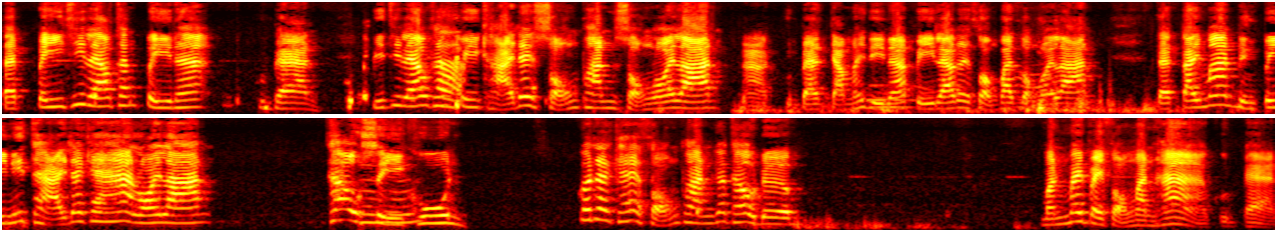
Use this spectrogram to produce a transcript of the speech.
แต่ปีที่แล้วทั้งปีนะฮะคุณแพนปีที่แล้วทั้งปีขายได้สองพันสองร้อยล้านอ่าคุณแพนจำให้ดีนะ ปีแล้วได้สองพันสองร้อยล้าน แต่ไตรมาสหนึ่งปีนี้ขายได้แค่ห้าร้อยล้านถ้าเอาสี่คูณ ก็ได้แค่สองพันก็เท่าเดิม มันไม่ไปสองพันห้าคุณแผน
